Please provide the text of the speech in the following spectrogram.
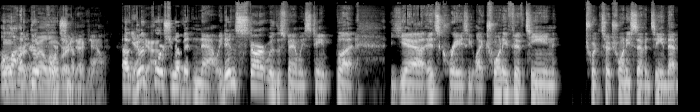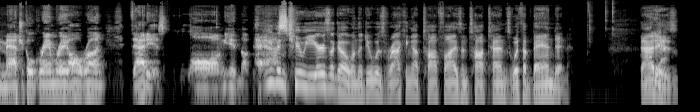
a Over- lot, a good well over portion a of it decade. now. A Yeah. good Yeah. portion of it now. He didn't start with his family's team, but yeah, it's crazy. Like 2015 tw- to 2017, that magical Graham Rahal run, that is long in the past. Even two years ago, when the dude was racking up top fives and top tens with abandon, that Yeah. is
